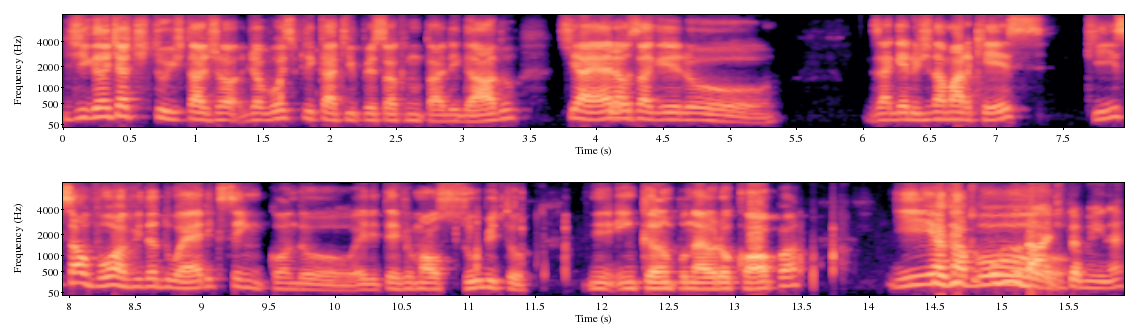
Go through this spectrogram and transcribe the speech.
gigante atitude, tá? Já, já vou explicar aqui pro pessoal que não tá ligado. Que era o zagueiro zagueiro dinamarquês que salvou a vida do Eriksen quando ele teve um mal súbito em campo na Eurocopa. E acabou. também, né?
